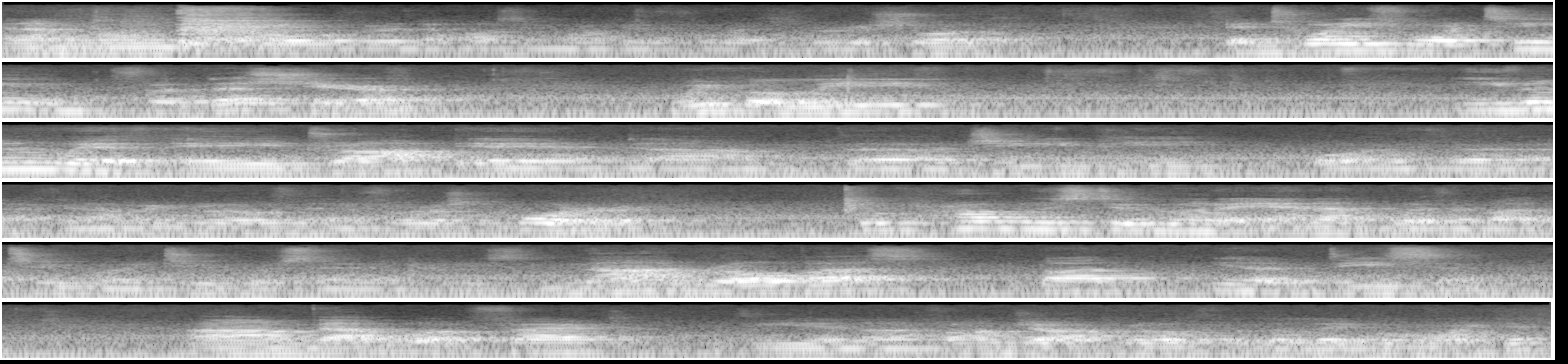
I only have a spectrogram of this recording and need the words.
And I'm going to go over the housing market for us very shortly. In 2014, for this year, we believe even with a drop in um, the GDP or the economic growth in the first quarter, we're probably still going to end up with about 2.2% increase. Not robust, but you know decent. Um, that will affect the uh, non-farm job growth of the labor market,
